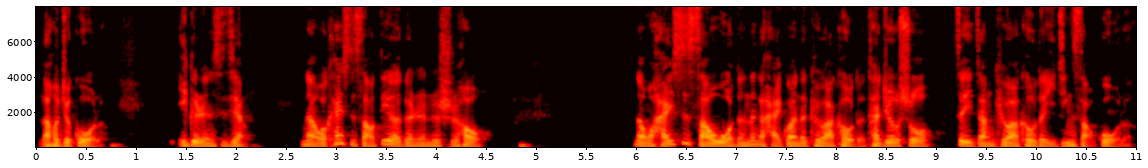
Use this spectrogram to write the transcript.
然后就过了。一个人是这样，那我开始扫第二个人的时候，那我还是扫我的那个海关的 QR code，他就说这一张 QR code 已经扫过了，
